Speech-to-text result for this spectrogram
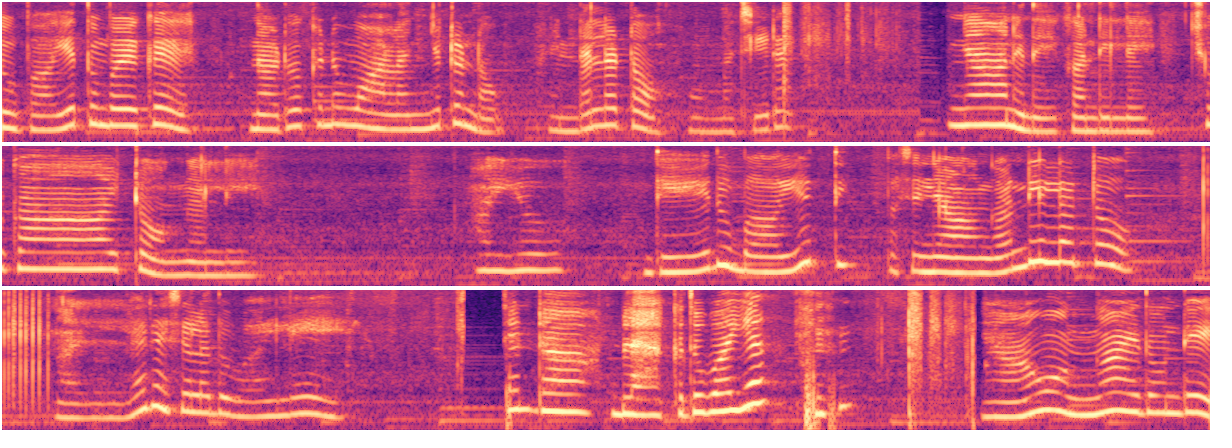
ദുബായി എത്തുമ്പോഴൊക്കെ നടുവൊക്കെ വളഞ്ഞിട്ടുണ്ടാവും. എന്റെ ഉമ്മച്ചീടെ ഞാനിതേ കണ്ടില്ലേ ചുകായിട്ട് ഒങ്ങല്ലേ അയ്യോ ദേ ദുബായി എത്തി. പക്ഷെ ഞാൻ കണ്ടില്ല കേട്ടോ നല്ല രസമുള്ള ദുബായിലേ. എന്താ ബ്ലാക്ക് ദുബായ? ഞാൻ ഒന്നായതുകൊണ്ടേ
